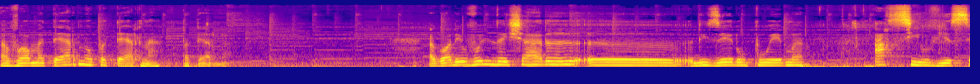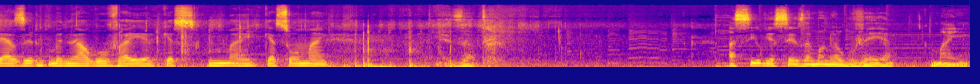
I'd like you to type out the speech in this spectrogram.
Avó materna ou paterna? Paterna. Agora eu vou-lhe deixar uh, dizer o poema à Silvia César Manuel Gouveia, que é mãe, que é sua mãe. Exato. A Silvia César Manuel Gouveia, mãe.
